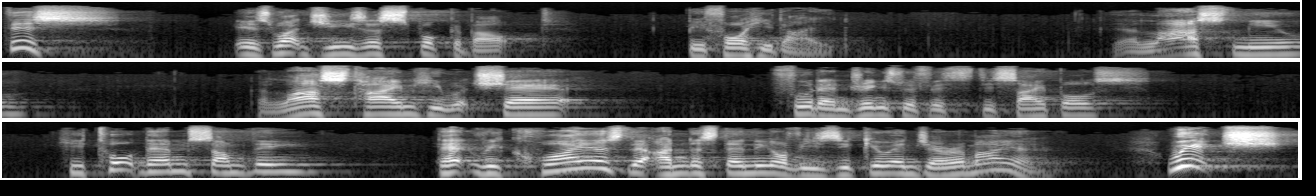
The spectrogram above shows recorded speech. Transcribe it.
This is what Jesus spoke about before he died the last meal, the last time he would share food and drinks with his disciples, he told them something that requires the understanding of Ezekiel and Jeremiah, which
